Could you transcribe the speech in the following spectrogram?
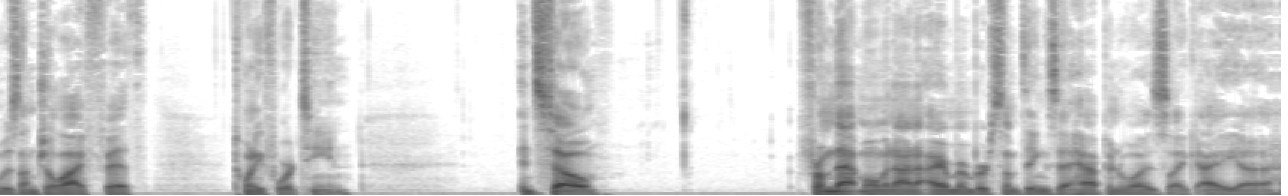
It was on July 5th, 2014. And so from that moment on, I remember some things that happened was like I uh,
